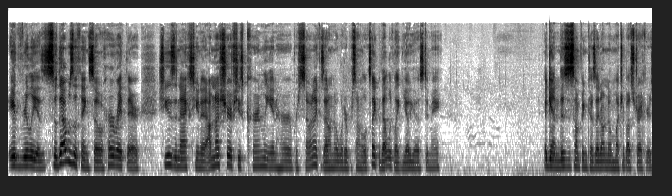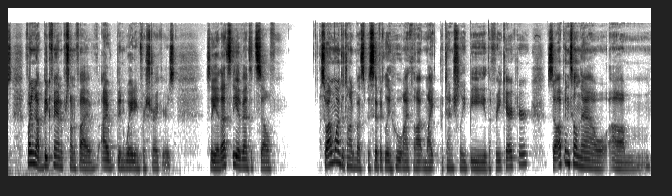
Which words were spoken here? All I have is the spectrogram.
It really is. So that was the thing. So her right there, she is an axe unit. I'm not sure if she's currently in her persona because I don't know what her persona looks like, but that looked like yo-yos to me. Again, this is something because I don't know much about strikers. Funny enough, big fan of Persona 5. I've been waiting for strikers. So yeah, that's the event itself. So I wanted to talk about specifically who I thought might potentially be the free character. So up until now, um,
